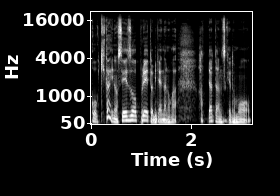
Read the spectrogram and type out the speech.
こう、機械の製造プレートみたいなのが貼ってあったんですけども、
